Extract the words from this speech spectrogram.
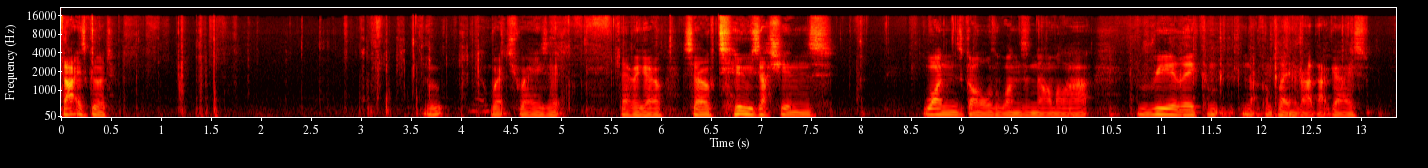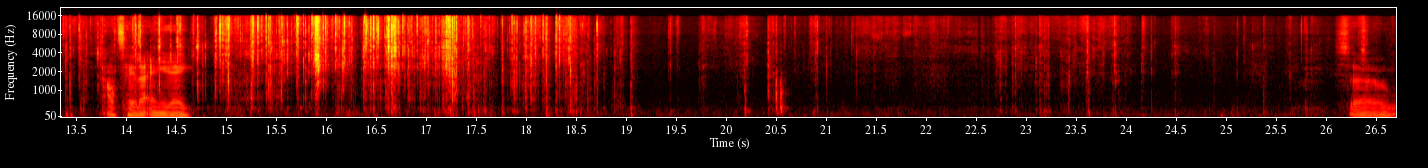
that is good. Ooh, which way is it? There we go. So two Zacians, One's gold, one's a normal art. Really com not complaining about that, guys. I'll take that any day. So,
